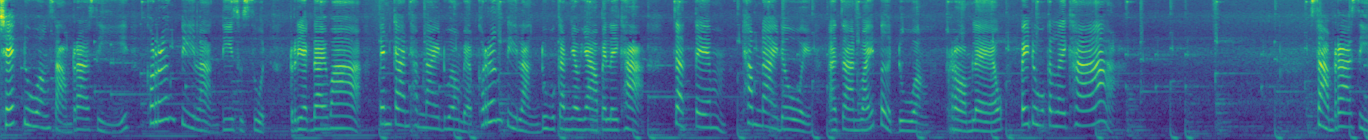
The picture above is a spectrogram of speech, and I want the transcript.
เช็คดวง 3 ราศีครึ่งปีหลังดีสุดๆ เรียกได้ว่า เป็นการทำนายดวงแบบครึ่งปีหลังดูกันยาวๆไปเลยค่ะ จัดเต็มทำนายโดย อาจารย์ไว้เปิดดวง พร้อมแล้วไปดูกันเลยค่ะสามราศี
